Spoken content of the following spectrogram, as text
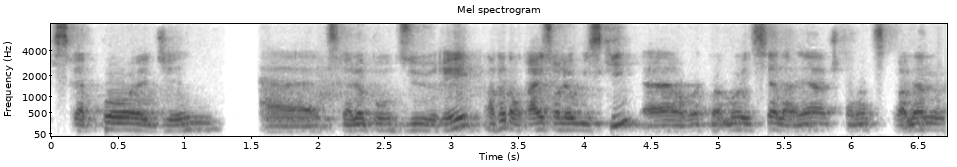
qui serait pas un gin, euh, qui serait là pour durer. En fait, on travaille sur le whisky. Euh, on voit Thomas ici en arrière, justement, qui se promène.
